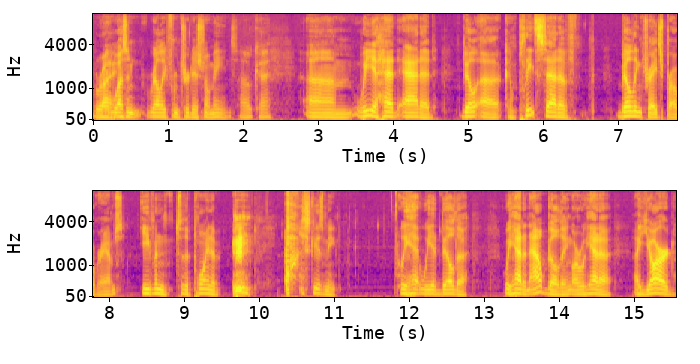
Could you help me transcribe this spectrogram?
Right. It wasn't really from traditional means Okay. Um, we had added build a complete set of building trades programs, even to the point of, excuse me, we had we had built a, we had an outbuilding or we had a, a yard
